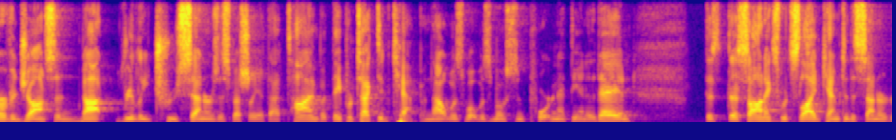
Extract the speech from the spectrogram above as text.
Ervin Johnson, not really true centers, especially at that time, but they protected Kemp, and that was what was most important at the end of the day. And the, the Sonics would slide Kemp to the center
